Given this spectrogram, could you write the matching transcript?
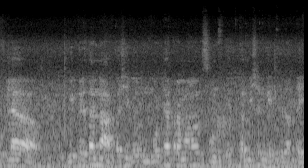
कुठल्या विक्रेत्यांना आताशी धरून मोठ्या प्रमाणावर संस्थेत कमिशन घेतलं जात आहे.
